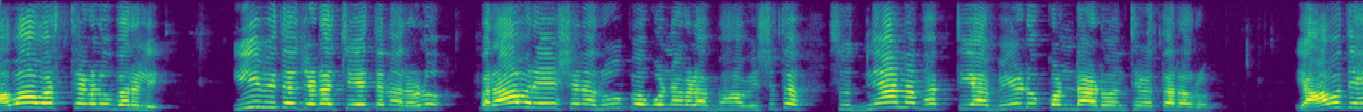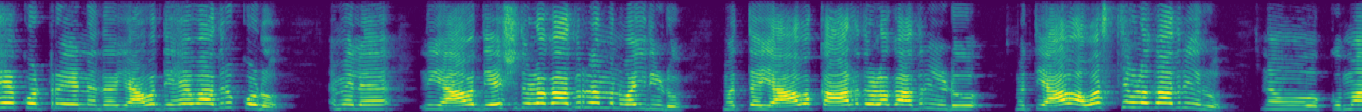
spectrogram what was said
ಆವಾವಸ್ಥೆಗಳು ಬರಲಿ. ಈ ವಿಧ ಜಡ ಚೇತನರಳು ಪರಾವರೇಶನ ರೂಪ ಗುಣಗಳ ಭಾವಿಸುತ್ತ ಸುಜ್ಞಾನ ಭಕ್ತಿಯ ಬೇಡು ಕೊಂಡಾಡು ಅಂತ ಹೇಳ್ತಾರ ಅವರು. ಯಾವ ದೇಹ ಕೊಟ್ಟರೆ ಏನದ ಯಾವ ದೇಹವಾದರೂ ಕೊಡು. ಆಮೇಲೆ ನೀ ಯಾವ ದೇಶದೊಳಗಾದ್ರೂ ನಮ್ಮನ್ನು ಒಯ್ದಿಡು, ಮತ್ತೆ ಯಾವ ಕಾಲದೊಳಗಾದ್ರೂ ಇಡು, ಮತ್ತೆ ಯಾವ ಅವಸ್ಥೆ ಒಳಗಾದ್ರೂ ಇರು. ನಾವು ಕುಮಾ,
